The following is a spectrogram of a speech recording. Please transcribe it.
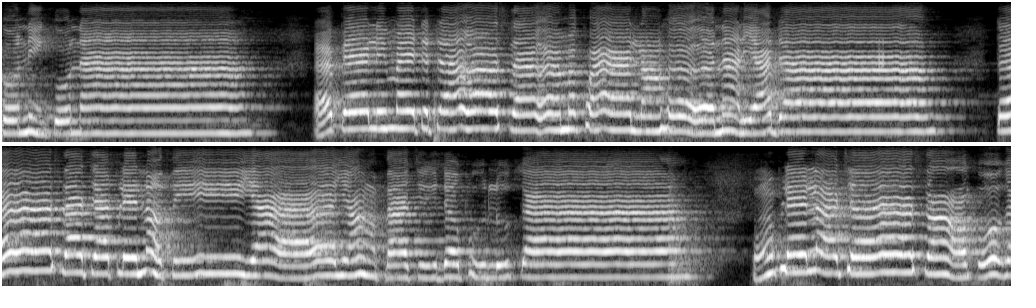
ကိုနိကိုနာအပေလိမေတတာသာမခွာလောင်ဟနာလျာတာကစာကြပလေနောတိယယံတာကြည်တဖူလူကာဖွန်ဖလေလာချဆောကိုက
